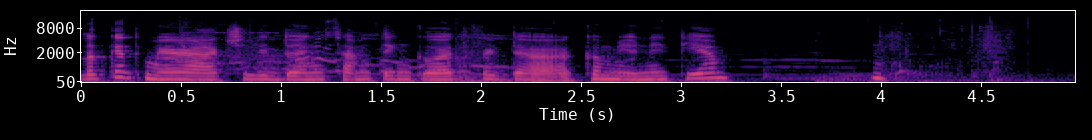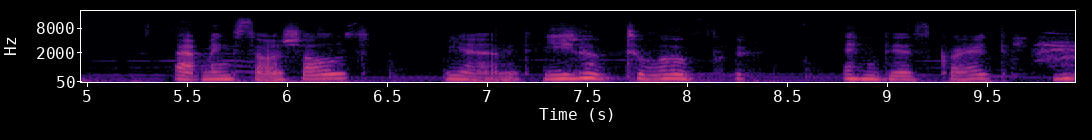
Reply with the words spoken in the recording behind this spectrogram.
Look at Mira actually doing something good for the community. Having socials and YouTube and Discord.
